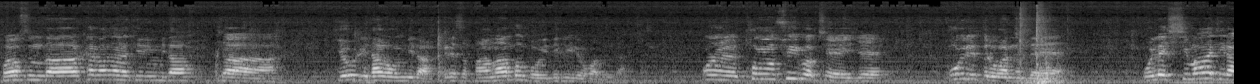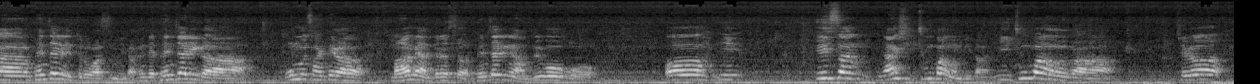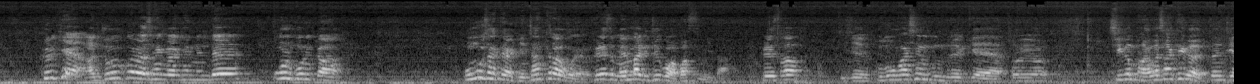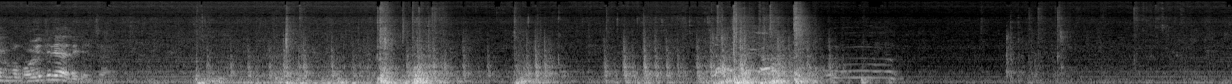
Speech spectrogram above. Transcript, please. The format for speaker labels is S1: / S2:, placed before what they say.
S1: 반갑습니다. 칼만나는 TV입니다. 자, 겨울이 다가옵니다. 그래서 방어 한번 보여드리려고 합니다. 오늘 통영 수입업체에 이제 고기를 들어갔는데 원래 심화지랑 벤자리를 들어갔습니다. 근데 벤자리가 우물 상태가 마음에 안 들어서 벤자리는 안 들고 오고 어, 이 일산 양식 중방어입니다. 이 중방어가 제가 그렇게 안 좋을 거라 생각했는데 오늘 보니까 우물 상태가 괜찮더라고요. 그래서 몇 마리 들고 와봤습니다. 그래서 이제 구독하시는 분들께 저희 지금 방어 상태가 어떤지 한번 보여드려야 되겠죠.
